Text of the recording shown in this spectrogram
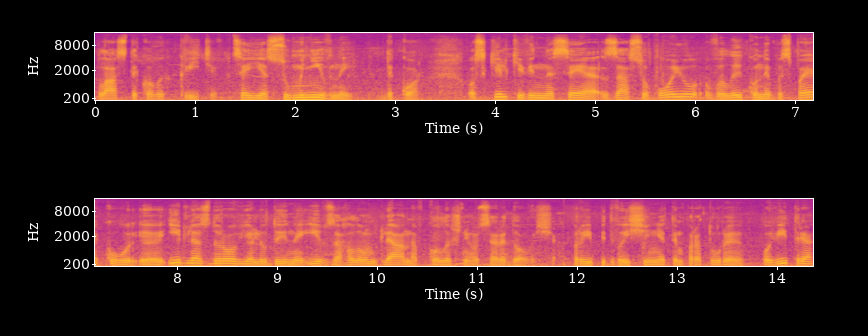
пластикових квітів. Це є сумнівний декор, оскільки він несе за собою велику небезпеку е, і для здоров'я людини, і взагалом для навколишнього середовища. При підвищенні температури повітря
